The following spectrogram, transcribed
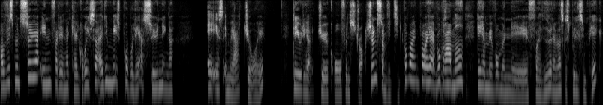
Og hvis man søger inden for den her kategori, så er de mest populære søgninger ASMR Joy. Det er jo det her jerk off instruction, som vi tit kommer ind på her i programmet. Det her med, hvor man øh, får at vide, hvordan man skal spille sin pik.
